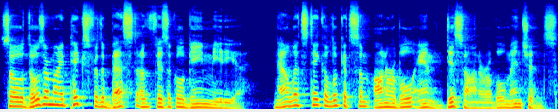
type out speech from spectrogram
So those are my picks for the best of physical game media. Now let's take a look at some honorable and dishonorable mentions.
